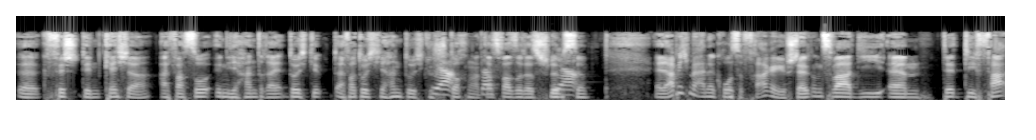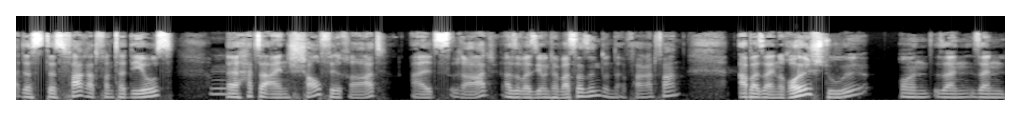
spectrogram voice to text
äh, Fisch den Kecher einfach so in die Hand rein durch einfach durch die Hand durchgestochen Ja, hat. Das, das- war so das Schlimmste. Äh, da habe ich mir eine große Frage gestellt und zwar die ähm, die, die Fahr das das Fahrrad von Thaddeus Hm. äh, hatte ein Schaufelrad als Rad, also weil sie unter Wasser sind und da Fahrrad fahren, aber sein Rollstuhl und sein sein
